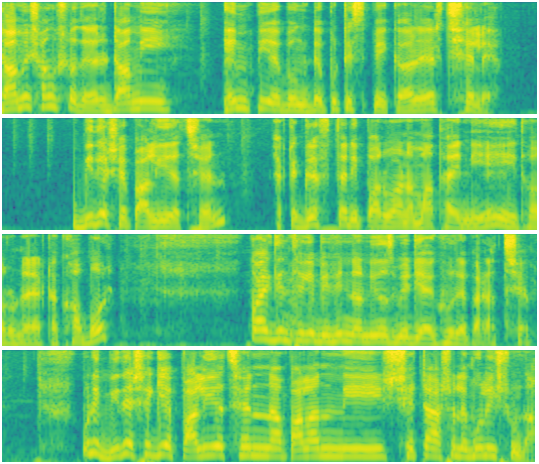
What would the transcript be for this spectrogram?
ডামি সংসদের ডামি এমপি এবং ডেপুটি স্পিকারের ছেলে। বিদেশে পালিয়েছেন একটা গ্রেফতারি পরোয়ানা মাথায় নিয়ে, এই ধরনের একটা খবর কয়েকদিন থেকে বিভিন্ন নিউজ মিডিয়ায় ঘুরে বেড়াচ্ছে। উনি বিদেশে গিয়ে পালিয়েছেন না পালাননি, সেটা আসলে মূল ইস্যু না।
